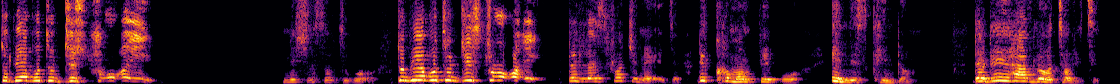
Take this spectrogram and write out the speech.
to be able to destroy nations of the world, to be able to destroy the less fortunate, the common people in his kingdom, that they have no authority.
